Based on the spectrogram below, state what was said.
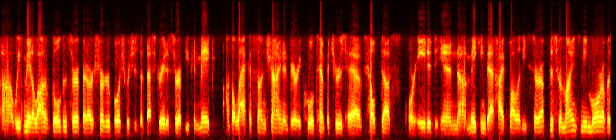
Uh, we've made a lot of golden syrup at our sugar bush, which is the best grade of syrup you can make. Uh, the lack of sunshine and very cool temperatures have helped us or aided in uh, making that high quality syrup. This reminds me more of a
